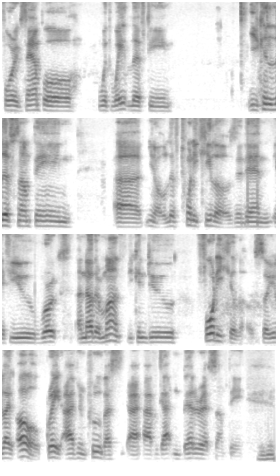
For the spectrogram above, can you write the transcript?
for example, with weightlifting, you can lift something uh, you know, lift 20 kilos. And then if you work another month, you can do 40 kilos. So you're like, oh, great, I've improved. I, I, have gotten better at something. Mm-hmm.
